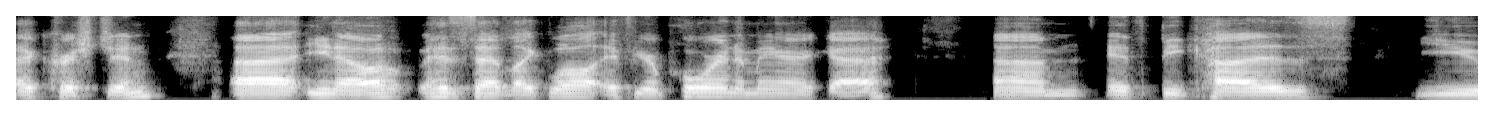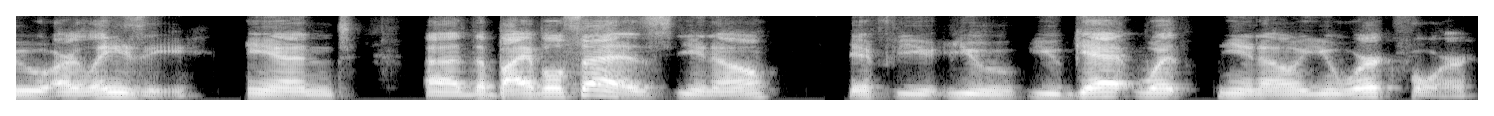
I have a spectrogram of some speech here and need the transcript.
a Christian, uh, you know, has said like, well, if you're poor in America, um, it's because you are lazy, and uh, the Bible says, you know, if you you you get what you know you work for,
